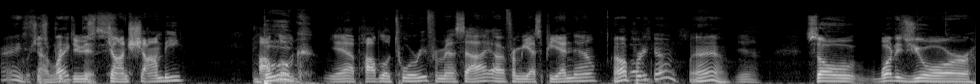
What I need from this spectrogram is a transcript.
Right, which I has like produced this. John Shambi. Pablo, Boog. yeah, Pablo Torre from SI uh, from ESPN now. Oh, pretty good. Yeah. Yeah, So, what is your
